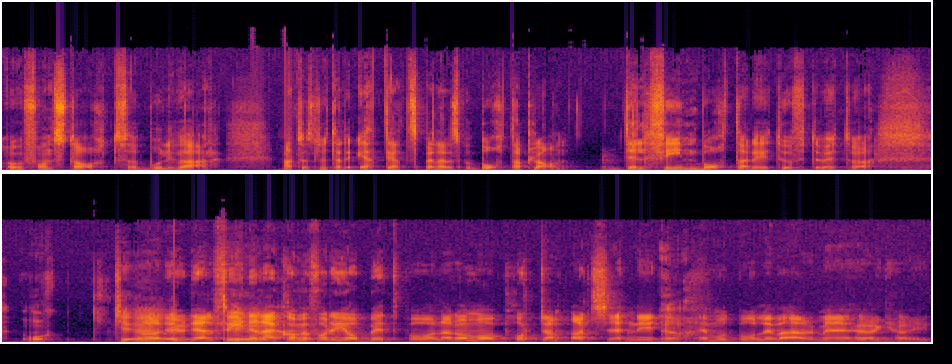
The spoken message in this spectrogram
Och från start för Bolivar. Matchen slutade 1-1, spelades på bortaplan. Delfin borta, det är tufft, det vet du va? Och, eh, Ja, det är ju delfinerna det- kommer få det jobbigt på när de har bortamatchen i, Ja. mot Bolivar med hög höjd.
